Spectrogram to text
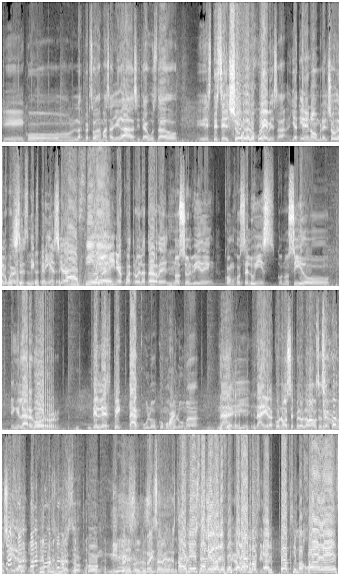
eh, con las personas más allegadas si te ha gustado. Este es el show de los jueves, ¿ah? ya tiene nombre. El show de los jueves es experiencia. Así es. en línea, 4 de la tarde. No se olviden con José Luis, conocido en el argor del espectáculo como Columa. Nadie, nadie la conoce, pero la vamos a hacer conocida. Y por supuesto, con mi persona, Saavedra. esperamos. Estamos Así es listos amigos, ya, les llegando esperamos final. el próximo jueves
